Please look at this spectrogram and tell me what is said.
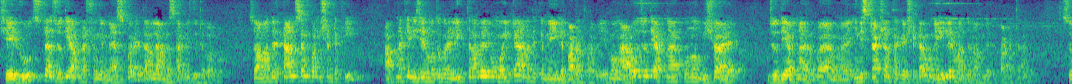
সেই রুলসটা যদি আপনার সঙ্গে ম্যাচ করে, তাহলে আমরা সার্ভিস দিতে পারব। সো আমাদের টার্মস অ্যান্ড কন্ডিশনটা কি? আপনাকে নিজের মতো করে লিখতে হবে এবং ওইটা আমাদেরকে মেইলে পাঠাতে হবে। এবং আরও যদি আপনার কোনো বিষয়ে যদি আপনার ইনস্ট্রাকশন থাকে, সেটাও মেইলের মাধ্যমে আমাদেরকে পাঠাতে হবে। সো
